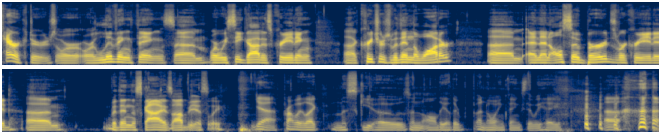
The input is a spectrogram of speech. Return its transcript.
characters or or living things, um, where we see God is creating uh, creatures within the water, um, and then also birds were created um, within the skies, obviously. Yeah, probably like mosquitoes and all the other annoying things that we hate. uh,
